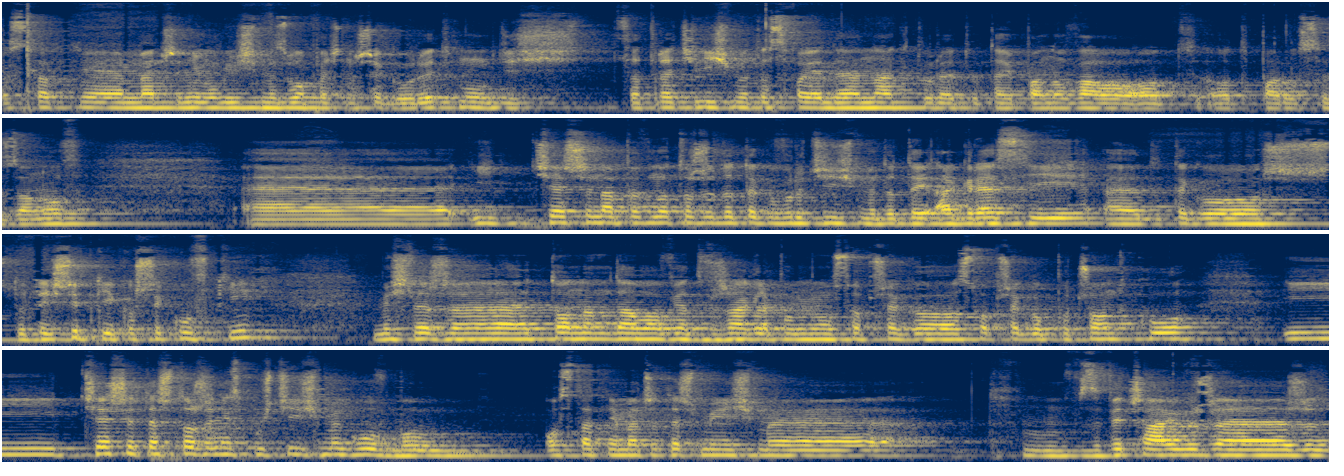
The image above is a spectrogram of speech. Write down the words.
ostatnie mecze nie mogliśmy złapać naszego rytmu, gdzieś zatraciliśmy to swoje DNA, które tutaj panowało od, od paru sezonów. Eee, I cieszy na pewno to, że do tego wróciliśmy, do tej agresji, e, do, tego, do tej szybkiej koszykówki. Myślę, że to nam dało wiatr w żagle pomimo słabszego, słabszego początku i cieszy też to, że nie spuściliśmy głów, bo ostatnie mecze też mieliśmy w zwyczaju, że, że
